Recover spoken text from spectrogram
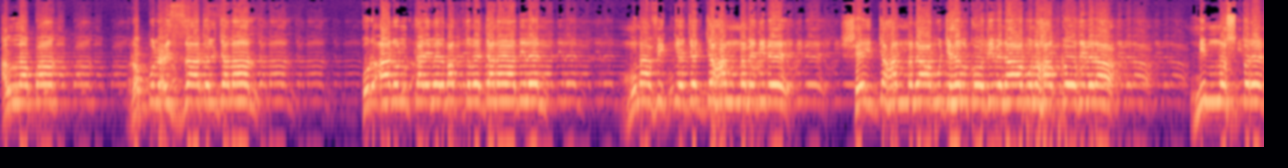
আল্লাহ পাক রব্বুল ইজ্জাতুল জালাল কুরআনুল কারীমের মাধ্যমে জানায়া দিলেন, মুনাফিককে যে জাহান্নামে দিবে, সেই জাহান্নামে আবু জেহেলকেও দিবে না, আবুল হাবকেও দিবে না। নিম্ন স্তরের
